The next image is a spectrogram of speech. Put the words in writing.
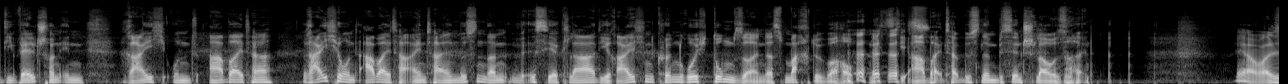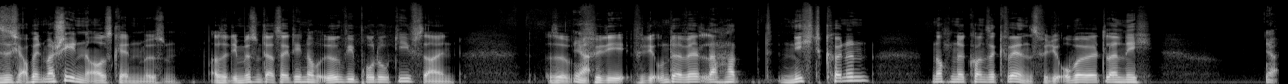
die Welt schon in Reich und Arbeiter, Reiche und Arbeiter einteilen müssen, dann ist hier klar, die Reichen können ruhig dumm sein. Das macht überhaupt nichts. Die Arbeiter müssen ein bisschen schlau sein. Ja, weil sie sich auch mit Maschinen auskennen müssen. Also die müssen tatsächlich noch irgendwie produktiv sein. Also Ja. für, die, für die Unterweltler hat nicht können noch eine Konsequenz, für die Oberweltler nicht. Ja.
